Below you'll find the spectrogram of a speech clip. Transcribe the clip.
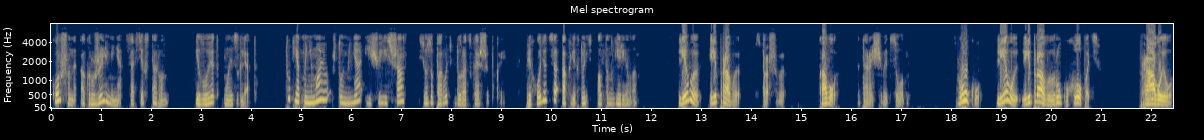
Коршуны окружили меня со всех сторон и ловят мой взгляд. Тут я понимаю, что у меня еще есть шанс все запороть дурацкой ошибкой. Приходится окликнуть Алтангерела. «Левую или правую?» – спрашиваю. «Кого?» – оторащивается он. «Руку! Левую или правую руку хлопать?» «Правую!»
